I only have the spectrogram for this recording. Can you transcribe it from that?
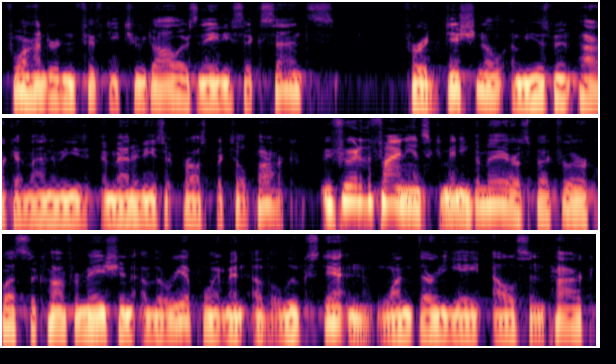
four hundred and fifty-two dollars and eighty-six cents for additional amusement park amenities amenities at Prospect Hill Park. Refer to the Finance Committee. The mayor respectfully requests the confirmation of the reappointment of Luke Stanton, 138 Ellison Park,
